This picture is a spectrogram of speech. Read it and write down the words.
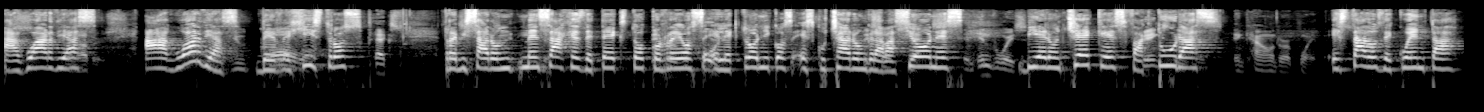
a guardias, a guardias de registros, revisaron mensajes de texto, correos electrónicos, escucharon grabaciones, vieron cheques, facturas, estados de cuenta.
